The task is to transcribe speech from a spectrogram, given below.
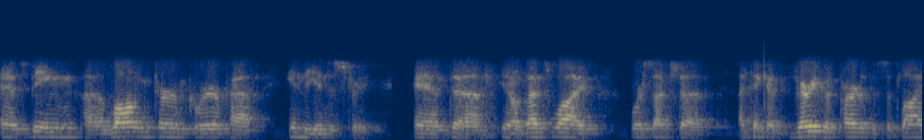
as being a long-term career path in the industry. And um, you know, that's why we're such a, I think, a very good part of the supply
